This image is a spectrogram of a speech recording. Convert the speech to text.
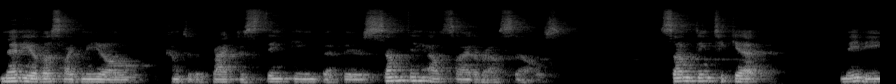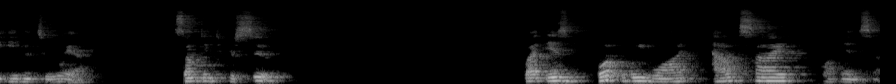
Many of us, like Neo, come to the practice thinking that there's something outside of ourselves, something to get maybe even to wear, something to pursue. But is what we want outside or inside?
